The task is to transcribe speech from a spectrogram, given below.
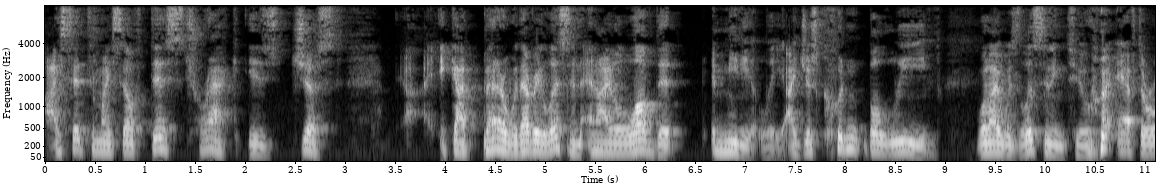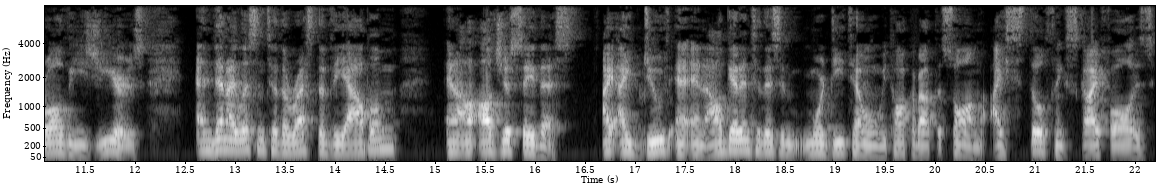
I said to myself, this track is just it got better with every listen, and I loved it immediately. I just couldn't believe what I was listening to after all these years. And then I listened to the rest of the album and I'll, I'll just say this. I, I do, and, and I'll get into this in more detail when we talk about the song. I still think Skyfall is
